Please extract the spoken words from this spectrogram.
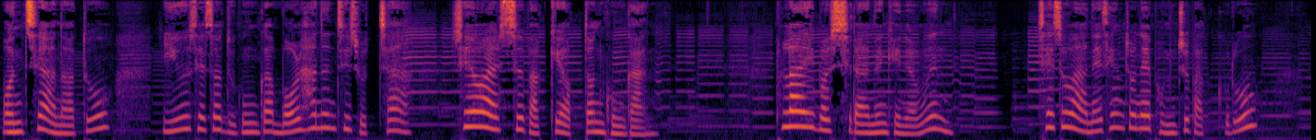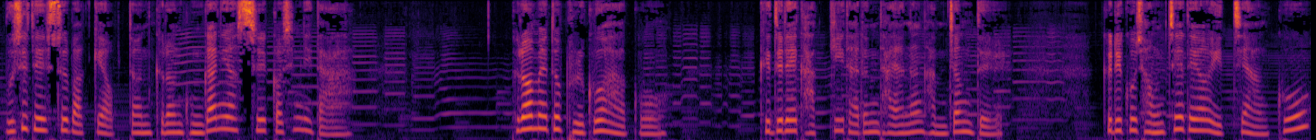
원치 않아도 이웃에서 누군가 뭘 하는지조차 share할 수밖에 없던 공간. 프라이버시라는 개념은 최소한의 생존의 범주 밖으로 무시될 수밖에 없던 그런 공간이었을 것입니다. 그럼에도 불구하고 그들의 각기 다른 다양한 감정들, 그리고 정체되어 있지 않고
